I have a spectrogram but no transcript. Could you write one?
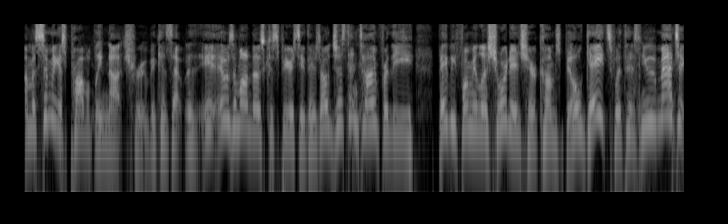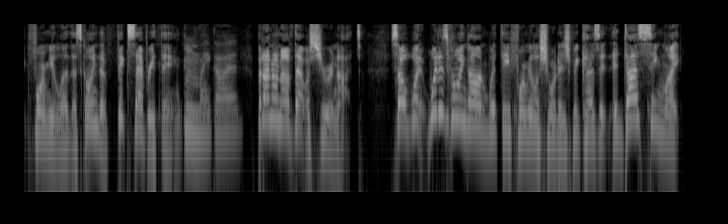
I'm assuming it's probably not true because that was it, it was among those conspiracy theories. Oh, just in time for the baby formula shortage, here comes Bill Gates with his new magic formula that's going to fix everything. Oh my god. But I don't know if that was true or not. So what what is going on with the formula shortage? Because it, it does seem like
